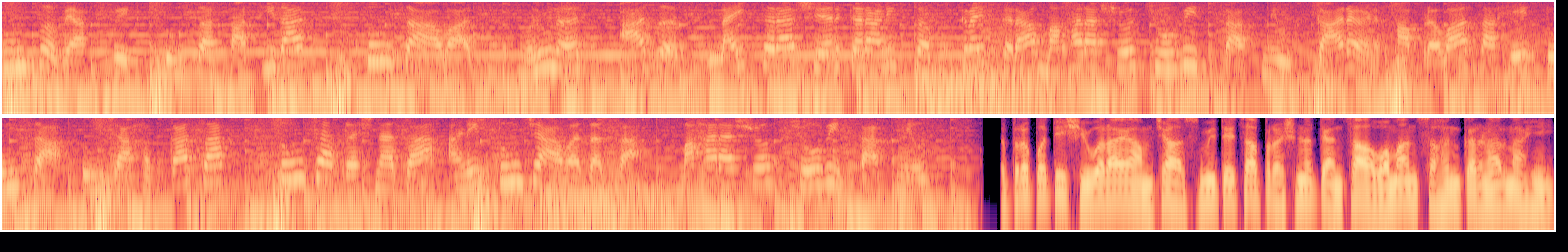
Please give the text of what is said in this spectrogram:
तुमचं व्यासपीठ. तुमचा साथीदार तुमचा आवाज. म्हणूनच आजच लाईक करा शेअर करा आणि सबस्क्राईब करा महाराष्ट्र चोवीस तास न्यूज कारण हा प्रवास आहे तुमचा तुमच्या हक्काचा तुमच्या प्रश्नाचा आणि तुमच्या आवाजाचा. महाराष्ट्र चोवीस तास न्यूज छत्रपती शिवराय आमच्या अस्मितेचा प्रश्न त्यांचा अवमान सहन करणार नाही.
